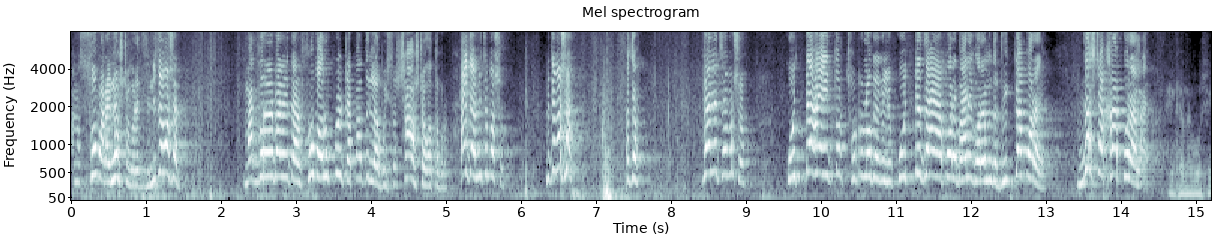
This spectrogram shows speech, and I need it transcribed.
আমার সোফাটাই নষ্ট করে দিচ্ছি নিচে বসেন। মাতবরের বাড়ি তার সোফার উপরেটা পাতুল্লা বসছো সাহসটা কত বড়। আই যাও নিচে বসো নিচে বসো যাও। যা নিচে বসো। কইতে হয় তোর ছোট লোকে গেলি কইতে যায় পরে বাড়ি ঘরের মধ্যে ঢুকা পড়ে জাস্টটা খারাপ করে লাই এখানে বসি।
